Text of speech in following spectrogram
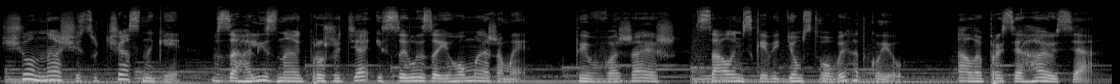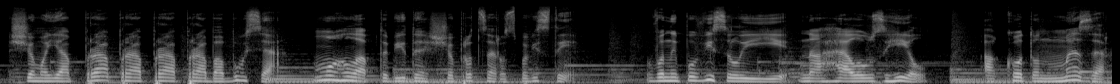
Що наші сучасники взагалі знають про життя і сили за його межами? Ти вважаєш салимське відьомство вигадкою? Але присягаюся, що моя пра-пра-пра-прабабуся могла б тобі дещо про це розповісти. Вони повісили її на Галлоуз Гіл, а Котон Мезер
